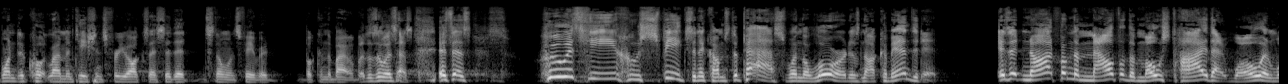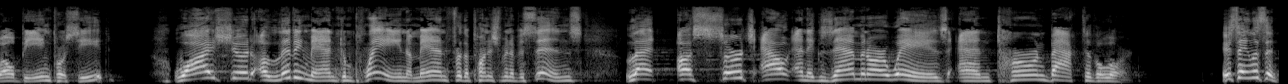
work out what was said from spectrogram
wanted to quote Lamentations for you all because I said that it's no one's favorite book in the Bible, but this is what it says. It says, who is he who speaks and it comes to pass when the Lord has not commanded it? Is it not from the mouth of the Most High that woe and well-being proceed? Why should a living man complain, a man for the punishment of his sins? Let us search out and examine our ways and turn back to the Lord. It's saying, listen,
